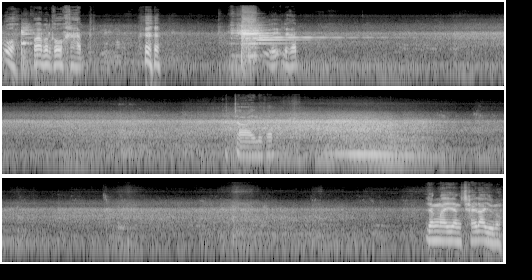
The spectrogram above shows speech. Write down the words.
โอ้ผ้าพันคอขาด เละเลยครับ กระ จายเลยครับ ยังไงยังใช้ได้อยู่เนาะ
